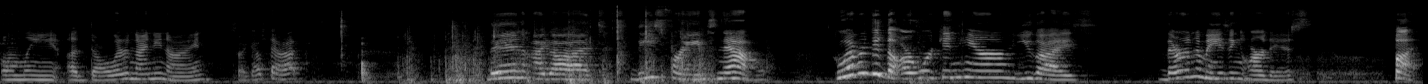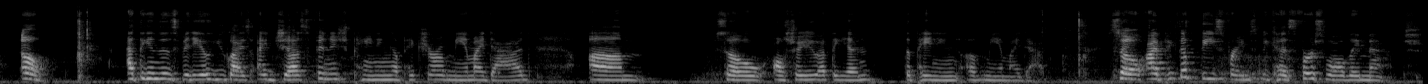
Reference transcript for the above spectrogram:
only a dollar ninety-nine. So I got that. Then I got these frames. Now, whoever did the artwork in here, you guys, they're an amazing artist. But, oh, at the end of this video, you guys, I just finished painting a picture of me and my dad. Um, so I'll show you at the end the painting of me and my dad. So I picked up these frames because first of all, they match.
